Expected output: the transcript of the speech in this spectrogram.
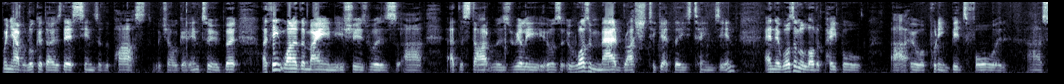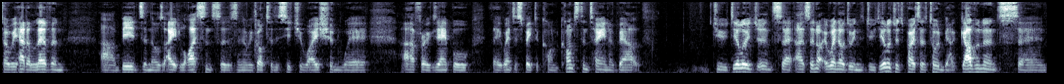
when you have a look at those, they're sins of the past, which I'll get into. But I think one of the main issues was uh, at the start was really it was it was a mad rush to get these teams in, and there wasn't a lot of people uh, who were putting bids forward. Uh, so we had eleven uh, bids and there was eight licenses and then we got to the situation where uh, for example they went to speak to Con Constantine about due diligence uh, so not when they were doing the due diligence process talking about governance and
